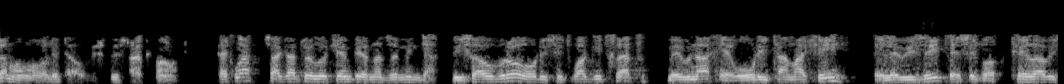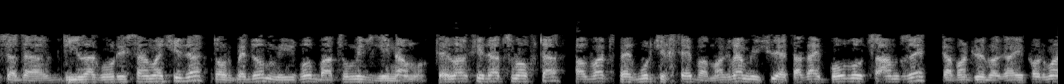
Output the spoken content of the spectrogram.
და მომავალი თავისთვის რა თქმა უნდა. ეხლა საქართველოს ჩემპიონატზე მინდა ვისაუბრო ორი სიტყვა გითხრათ. მე ვნახე ორი თამაში ტელევიზიით, ეს იყო თელავისა და დილაგორის ამაჩი და ტორპედო მიიღო ბათუმის დინამო. თელავში რაც მოხდა, ალბათ ფეხბურთი ხდება, მაგრამ იშვიათ, აი ბოლო წამზე გამარჯვება გაიფორმა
